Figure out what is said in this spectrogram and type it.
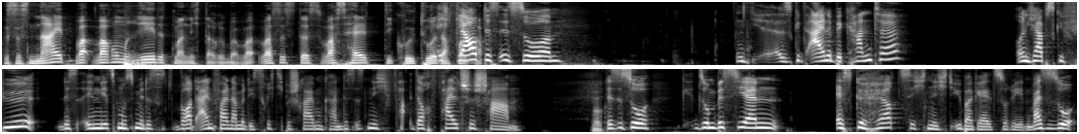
Ist es Neid? Wa warum redet man nicht darüber? Wa was ist das? Was hält die Kultur davon Ich glaube, das ist so. Es gibt eine Bekannte und ich habe das Gefühl, das, jetzt muss mir das Wort einfallen, damit ich es richtig beschreiben kann. Das ist nicht, fa- doch falsche Scham. Okay. Das ist so, so ein bisschen, es gehört sich nicht, über Geld zu reden. Weißt du, so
